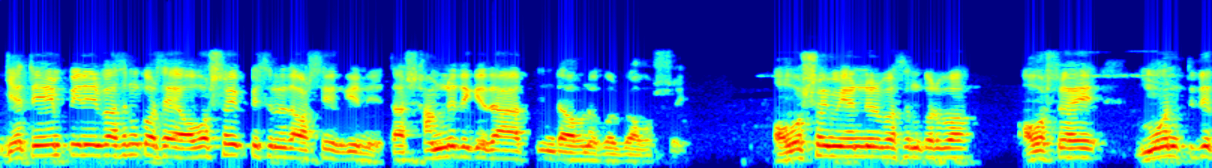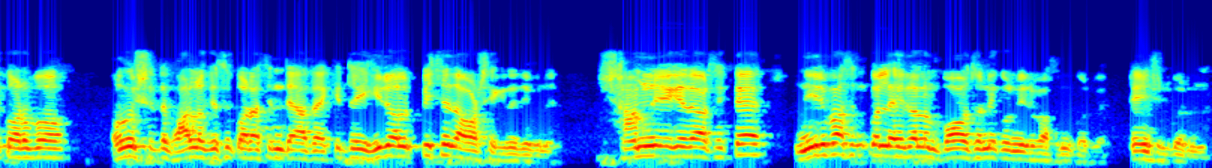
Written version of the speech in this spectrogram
যেহেতু এমপি নির্বাচন করছে অবশ্যই পিছনে দেওয়া শেখেনি। তার সামনে দিকে দেওয়ার চিন্তা ভাবনা করবে অবশ্যই। অবশ্যই মেয়র নির্বাচন করব। অবশ্যই মন্ত্রী করব ভবিষ্যতে ভালো কিছু করার চিন্তা আছে, কিন্তু হিরল পিছিয়ে যাওয়ার শেখেনি জীবনে সামনে এগিয়ে যাওয়ার শিখতে নির্বাচন করলে হিরল বড় ধরনের নির্বাচন করবে, টেনশন করবে না।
